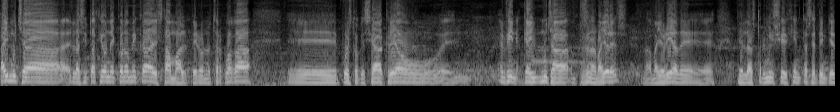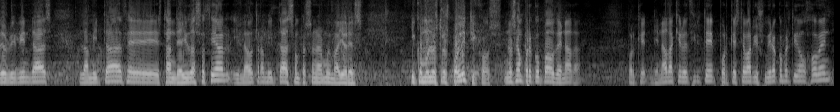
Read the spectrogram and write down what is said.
hay mucha, la situación económica está mal, pero en Ocharcuaga, eh, puesto que se ha creado, en, fin, que hay muchas personas mayores, la mayoría de, de las 3.672 viviendas, la mitad eh, están de ayuda social y la otra mitad son personas muy mayores. Y como nuestros políticos no se han preocupado de nada, porque de nada quiero decirte, porque este barrio se hubiera convertido en joven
